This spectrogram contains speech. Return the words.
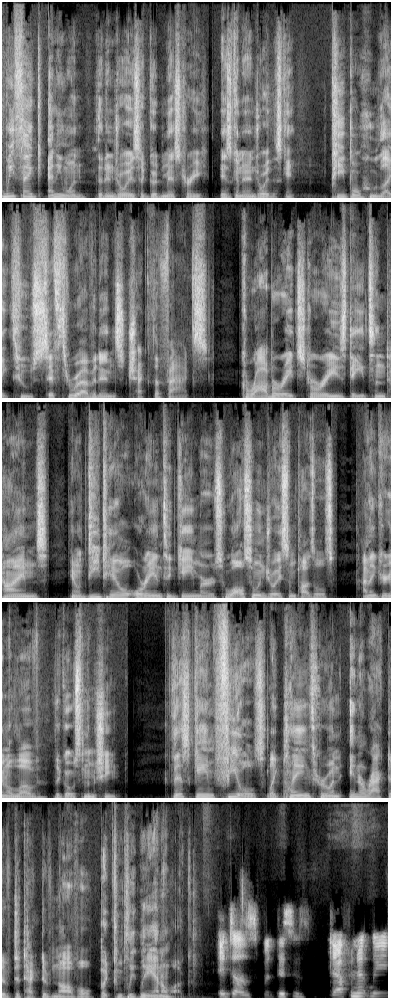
we think anyone that enjoys a good mystery is going to enjoy this game. People who like to sift through evidence, check the facts, corroborate stories, dates, and times, you know, detail oriented gamers who also enjoy some puzzles, I think you're going to love The Ghost in the Machine. This game feels like playing through an interactive detective novel, but completely analog. It does, but this is definitely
